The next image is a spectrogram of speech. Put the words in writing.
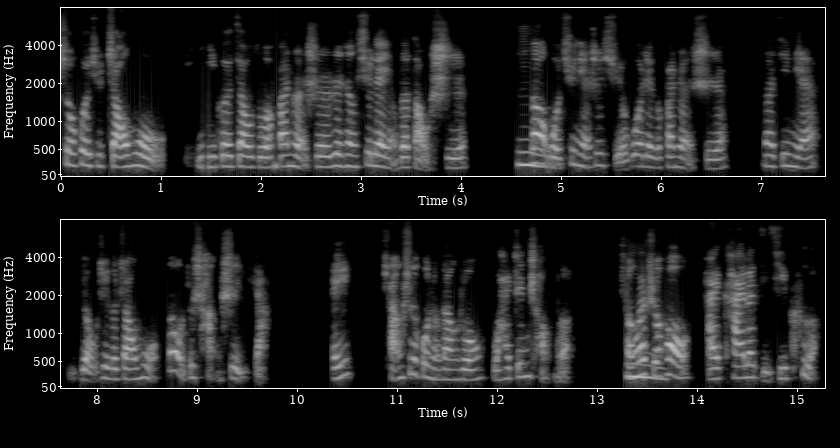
社会去招募一个叫做翻转师认证训练营的导师。那我去年是学过这个翻转师，那今年有这个招募，那我就尝试一下。哎，尝试的过程当中，我还真成了，成了之后还开了几期课。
